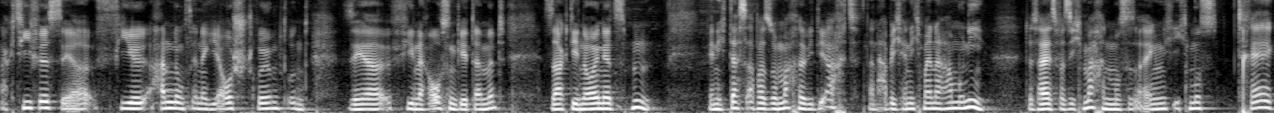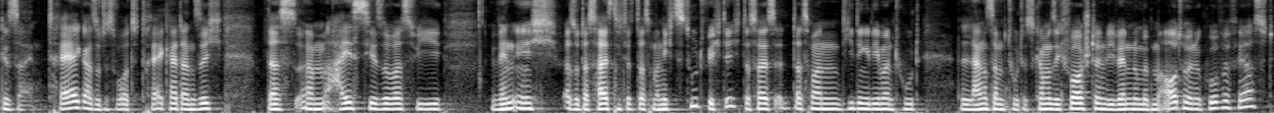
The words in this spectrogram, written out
aktiv ist, sehr viel Handlungsenergie ausströmt und sehr viel nach außen geht damit, sagt die 9 jetzt, hm, wenn ich das aber so mache wie die 8, dann habe ich ja nicht meine Harmonie. Das heißt, was ich machen muss, ist eigentlich, ich muss träge sein. Träge, also das Wort Trägheit an sich, das ähm, heißt hier sowas wie, wenn ich, also das heißt nicht, dass, dass man nichts tut, wichtig. Das heißt, dass man die Dinge, die man tut, langsam tut. Das kann man sich vorstellen, wie wenn du mit dem Auto in eine Kurve fährst,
